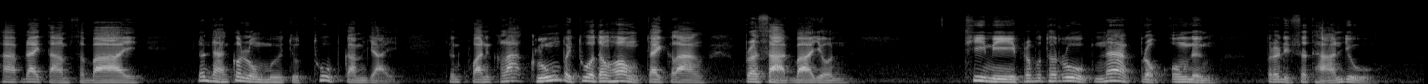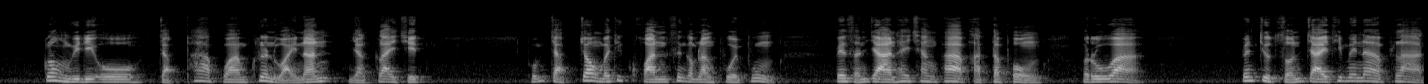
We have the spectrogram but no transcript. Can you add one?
ภาพได้ตามสบาย แล้วนางก็ลงมือจุดธูปกรรมใหญ่ จนควันคละคลุ้งไปทั่วทั้งห้องใจกลางปราสาทบายนที่มีพระพุทธรูปนาคปรกองค์หนึ่ง ประดิษฐานอยู่ กล้องวิดีโอจับภาพความเคลื่อนไหวนั้นอย่างใกล้ชิด ผมจับจ้องไปที่ควันซึ่งกำลังพวยพุ่ง เป็นสัญญาณให้ช่างภาพอัตพงศ์ รู้ว่า เป็นจุดสนใจที่ไม่น่าพลาด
